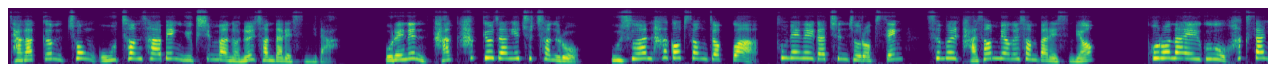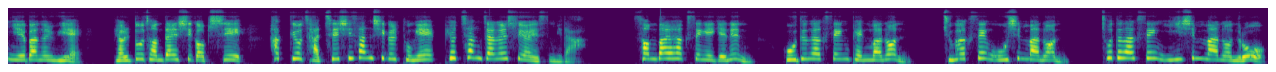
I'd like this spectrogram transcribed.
장학금 총 5,460만 원을 전달했습니다. 올해는 각 학교장의 추천으로 우수한 학업 성적과 품행을 갖춘 졸업생 25명을 선발했으며 코로나19 확산 예방을 위해 별도 전달식 없이 학교 자체 시상식을 통해 표창장을 수여했습니다. 선발 학생에게는 고등학생 100만원, 중학생 50만원, 초등학생 20만원으로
